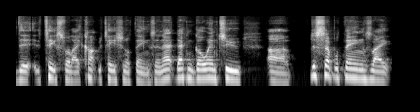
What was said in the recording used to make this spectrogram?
that it takes for like computational things and that that can go into uh just simple things like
